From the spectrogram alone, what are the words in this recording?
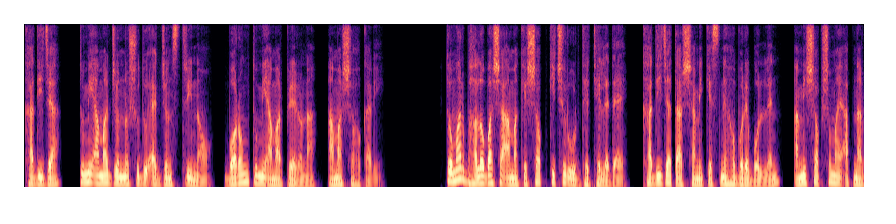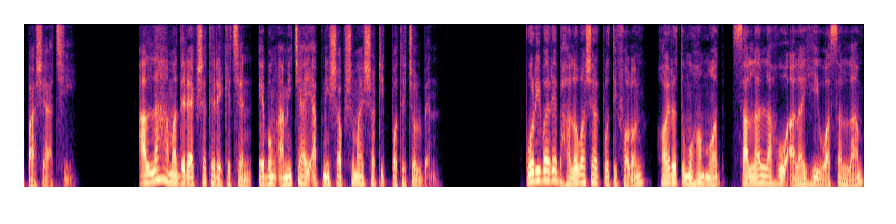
খাদিজা তুমি আমার জন্য শুধু একজন স্ত্রী নও, বরং তুমি আমার প্রেরণা, আমার সহকারী। তোমার ভালোবাসা আমাকে সব কিছুর ঊর্ধ্বে ঠেলে দেয়। খাদিজা তার স্বামীকে স্নেহবরে বললেন, আমি সবসময় আপনার পাশে আছি। আল্লাহ আমাদের একসাথে রেখেছেন এবং আমি চাই আপনি সবসময় সঠিক পথে চলবেন। পরিবারে ভালোবাসার প্রতিফলন, হয়রত মুহাম্মদ সাল্লাল্লাহু আলাইহি ওয়াসাল্লাম,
